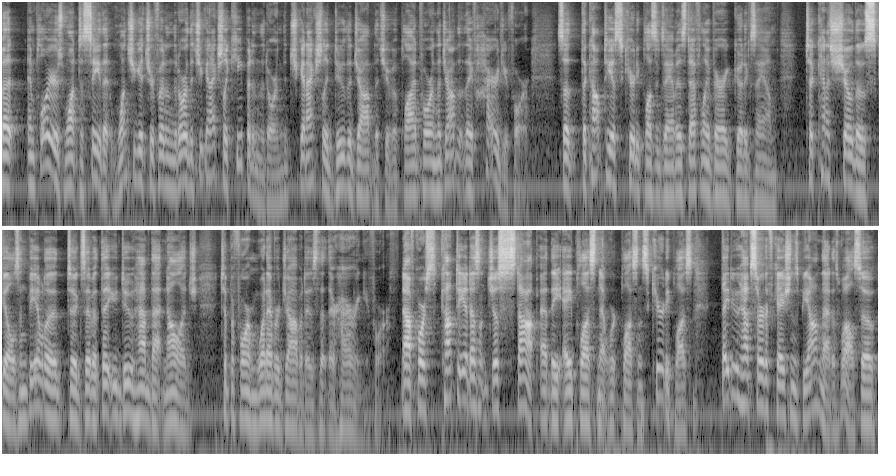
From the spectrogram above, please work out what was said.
but employers want to see that once you get your foot in the door that you can actually keep it in the door and that you can actually do the job that you've applied for and the job that they've hired you for. So the CompTIA Security Plus exam is definitely a very good exam to kind of show those skills and be able to, to exhibit that you do have that knowledge to perform whatever job it is that they're hiring you for. Now, of course, CompTIA doesn't just stop at the A+, Network Plus, and Security Plus. They do have certifications beyond that as well. So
